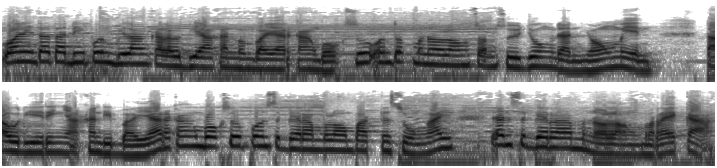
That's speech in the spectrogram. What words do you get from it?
wanita tadi pun bilang kalau dia akan membayar Kang Boksu untuk menolong Son Sujung dan Yongmin. Tahu dirinya akan dibayar, Kang Boksu pun segera melompat ke sungai dan segera menolong mereka.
